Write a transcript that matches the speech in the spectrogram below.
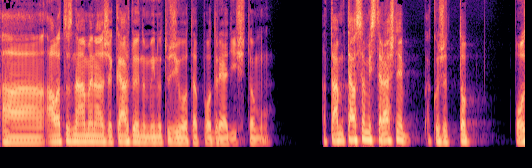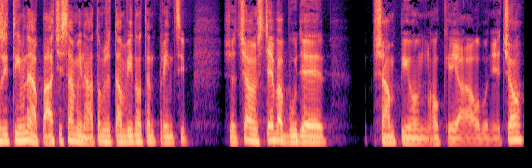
A, ale to znamená, že každú jednu minútu života podriadiš tomu. A tam, tam sa mi strašne, akože to pozitívne a páči sa mi na tom, že tam vidno ten princíp, že čo z teba bude šampión hokeja alebo niečo.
